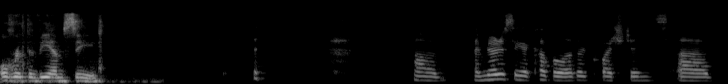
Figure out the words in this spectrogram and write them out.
over at the vmc Um, I'm noticing a couple other questions. Um,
